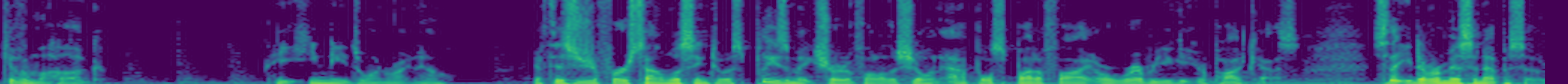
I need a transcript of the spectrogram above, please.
give him a hug. He, he needs one right now. If this is your first time listening to us, please make sure to follow the show on Apple, Spotify, or wherever you get your podcasts so that you never miss an episode.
